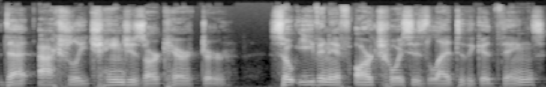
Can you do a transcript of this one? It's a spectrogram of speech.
that actually changes our character. So, even if our choices led to the good things,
